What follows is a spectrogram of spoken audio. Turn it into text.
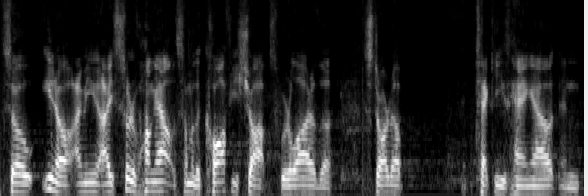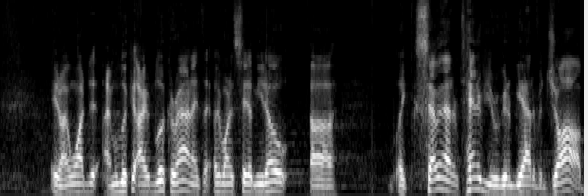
So, you know, I mean, I sort of hung out in some of the coffee shops where a lot of the startup techies hang out. And, you know, I wanted to, I'm look, I look around, I, I want to say to them, you know, uh, like seven out of 10 of you are going to be out of a job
